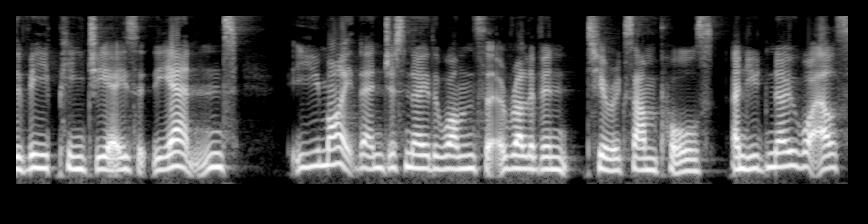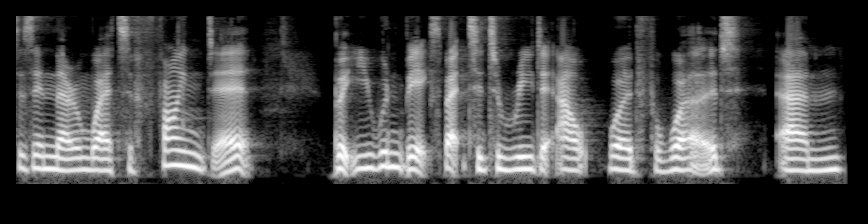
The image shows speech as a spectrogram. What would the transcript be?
the VPGAs at the end, you might then just know the ones that are relevant to your examples and you'd know what else is in there and where to find it but you wouldn't be expected to read it out word for word. Um,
